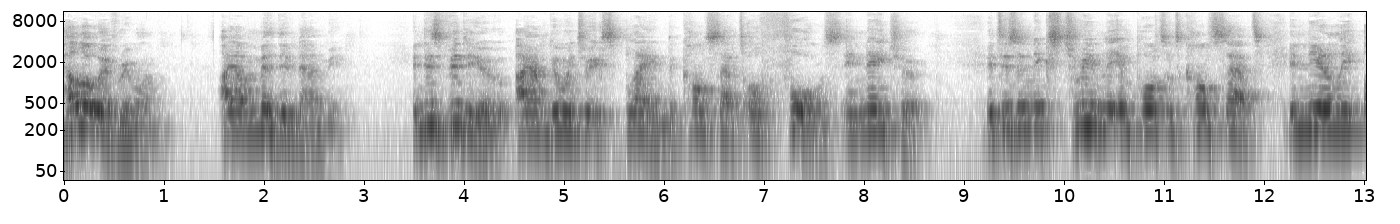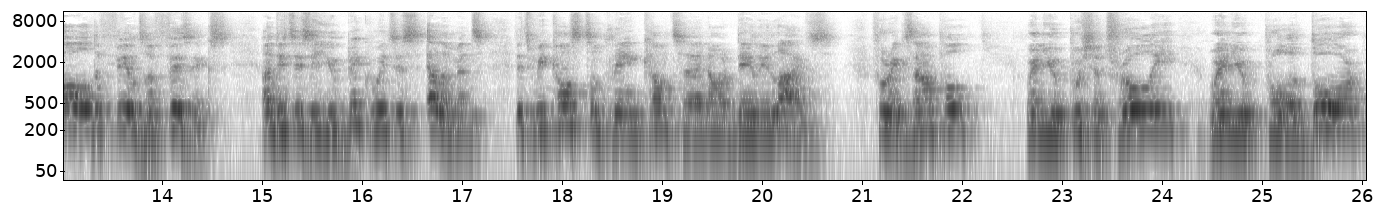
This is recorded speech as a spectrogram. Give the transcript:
Hello everyone, I am Mehdi. In this video I am going to explain the concept of force in nature. It is an extremely important concept in nearly all the fields of physics and it is a ubiquitous element that we constantly encounter in our daily lives. For example, when you push a trolley, when you pull a door,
